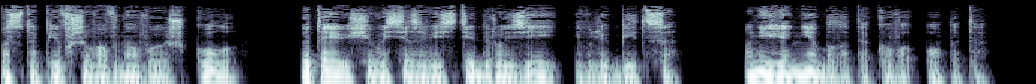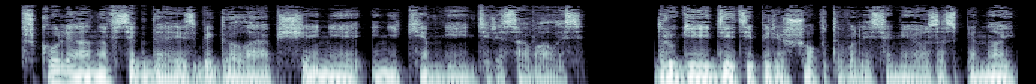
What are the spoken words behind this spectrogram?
поступившего в новую школу, пытающегося завести друзей и влюбиться. У нее не было такого опыта. В школе она всегда избегала общения и никем не интересовалась. Другие дети перешептывались у нее за спиной,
